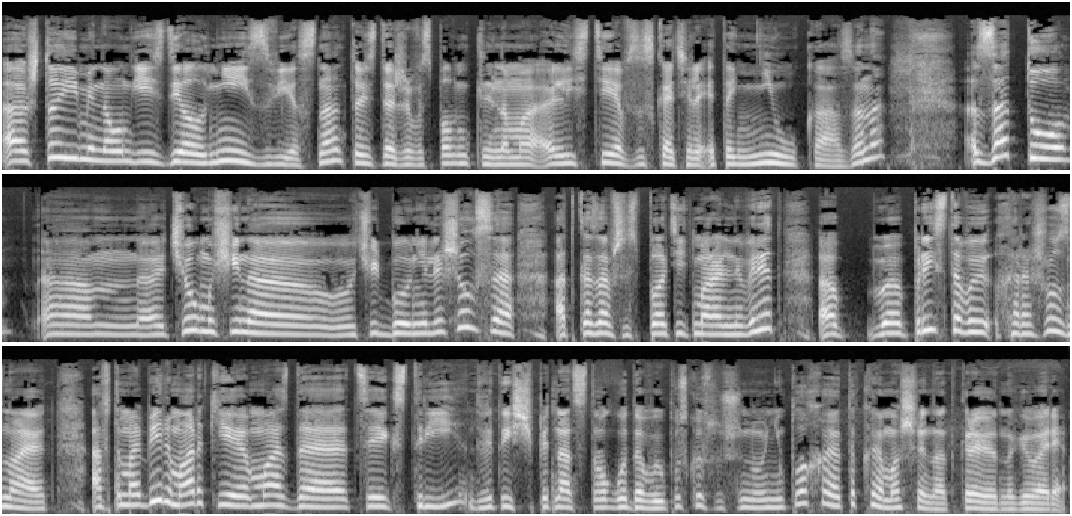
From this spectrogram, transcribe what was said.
А Что именно он ей сделал, неизвестно. То есть даже в исполнительном э, листе взыскателя это не указано. Зато чего мужчина э, чуть было не лишился, отказавшись платить моральный вред, э, приставы хорошо знают. Автомобиль марки Mazda CX-3 2015 года выпуска. Слушай, ну неплохая такая машина, откровенно говоря.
